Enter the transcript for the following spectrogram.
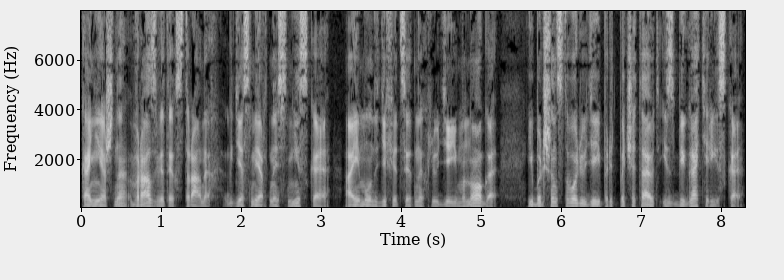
Конечно, в развитых странах, где смертность низкая, а иммунодефицитных людей много, и большинство людей предпочитают избегать риска,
